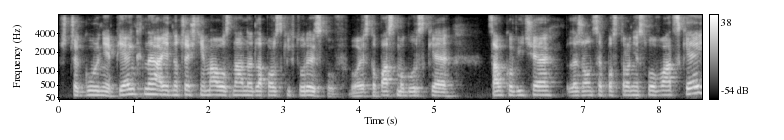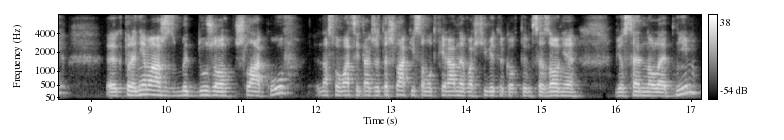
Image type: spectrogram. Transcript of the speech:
szczególnie piękne, a jednocześnie mało znane dla polskich turystów, bo jest to pasmo górskie całkowicie leżące po stronie słowackiej, y, które nie ma aż zbyt dużo szlaków na Słowacji także te szlaki są otwierane właściwie tylko w tym sezonie wiosenno-letnim.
